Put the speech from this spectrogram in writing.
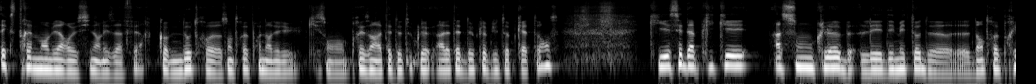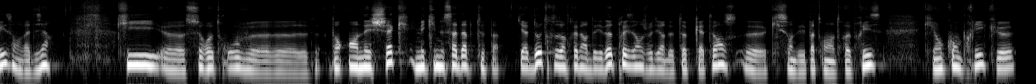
extrêmement bien réussi dans les affaires, comme d'autres entrepreneurs qui sont présents à la, tête de, à club du top 14, qui essaie d'appliquer à son club des méthodes d'entreprise, on va dire, qui euh, se retrouvent euh, en échec, mais qui ne s'adaptent pas. Il y a d'autres entraîneurs, d'autres présidents, je veux dire, de top 14, qui sont des patrons d'entreprise, qui ont compris que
